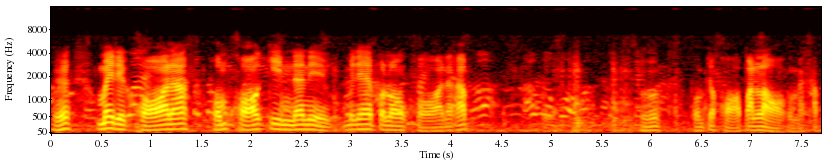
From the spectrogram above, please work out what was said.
เออไม่ได้ขอนะ ผมขอกินนะนี่ ไม่ได้ให้ปลาลองขอนะครับ ผมจะขอปลาลองนะครับ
